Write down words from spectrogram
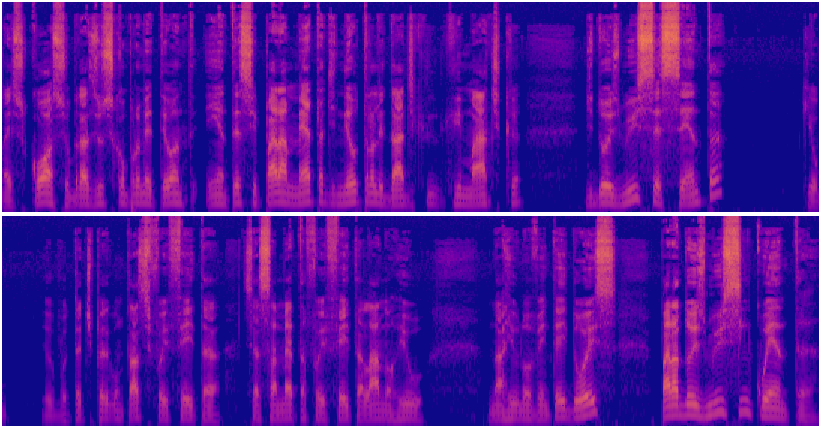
na Escócia, o Brasil se comprometeu em antecipar a meta de neutralidade climática de 2060, que eu, eu vou até te perguntar se foi feita, se essa meta foi feita lá no Rio, na Rio 92, para 2050.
